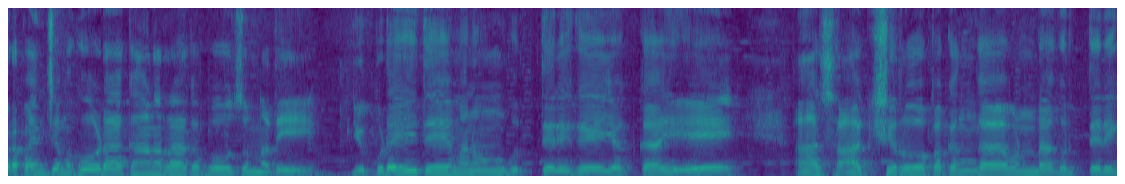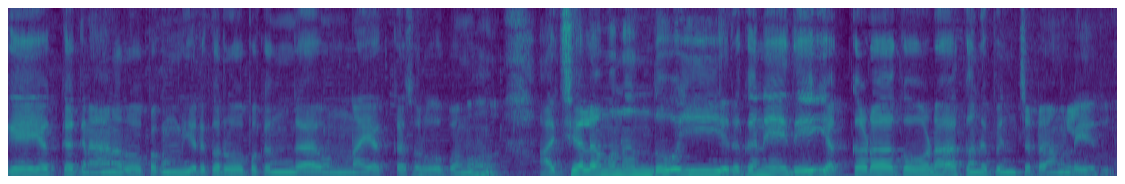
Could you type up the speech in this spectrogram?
ప్రపంచము కూడా కానరాకపోతున్నది. ఎప్పుడైతే మనం గుర్తెరిగే యొక్క ఏ ఆ సాక్షి రూపకంగా ఉండ గుర్తెరిగే యొక్క జ్ఞానరూపకం ఎరుక రూపకంగా ఉన్న యొక్క స్వరూపము అచలమునందు ఈ ఎరుకనేది ఎక్కడా కూడా కనిపించటం లేదు.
